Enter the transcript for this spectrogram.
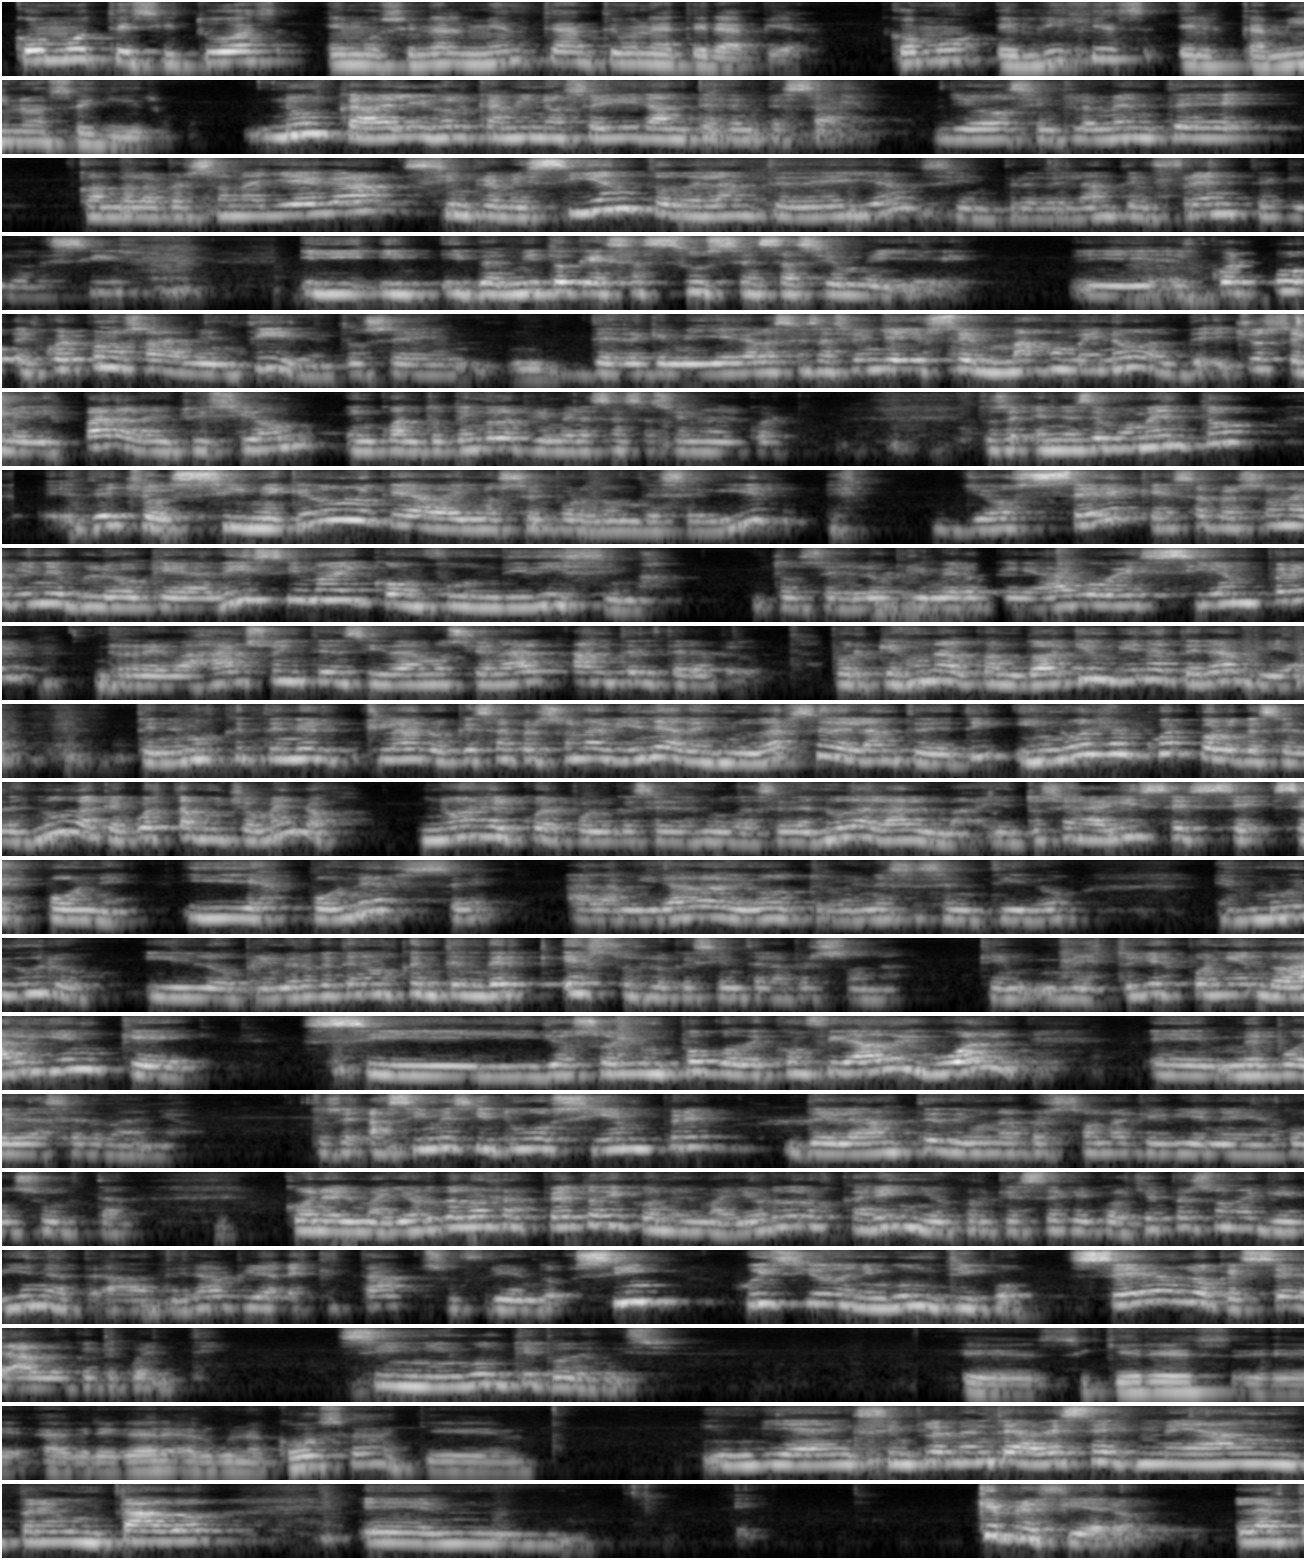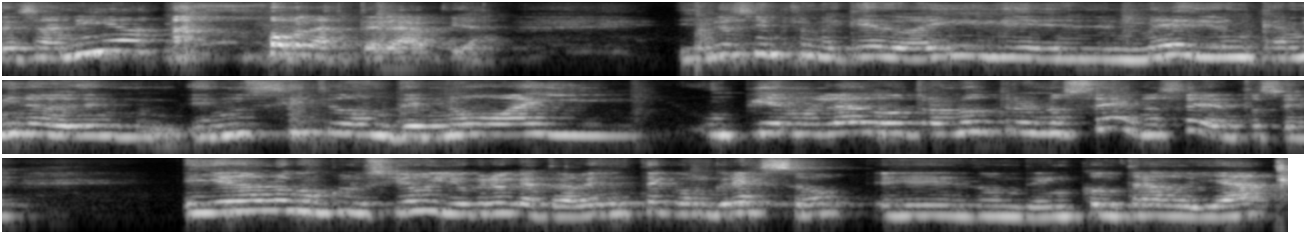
¿Cómo te sitúas emocionalmente ante una terapia? ¿Cómo eliges el camino a seguir? Nunca elijo el camino a seguir antes de empezar. Yo simplemente, cuando la persona llega, siempre me siento delante de ella, siempre delante, enfrente, quiero decir, y, permito que esa su sensación me llegue. Y el cuerpo, el cuerpo no sabe mentir, entonces desde que me llega la sensación ya yo sé más o menos, de hecho se me dispara la intuición en cuanto tengo la primera sensación en el cuerpo. Entonces en ese momento, de hecho, si me quedo bloqueada y no sé por dónde seguir, yo sé que esa persona viene bloqueadísima y confundidísima. Entonces, lo primero que hago es siempre rebajar su intensidad emocional ante el terapeuta. Porque es una, cuando alguien viene a terapia, tenemos que tener claro que esa persona viene a desnudarse delante de ti. Y no es el cuerpo lo que se desnuda, que cuesta mucho menos. No es el cuerpo lo que se desnuda, se desnuda el alma. Y entonces ahí se, se, se expone. Y exponerse a la mirada de otro en ese sentido es muy duro. Y lo primero que tenemos que entender, eso es lo que siente la persona que me estoy exponiendo a alguien que si yo soy un poco desconfiado, igual eh, me puede hacer daño. Entonces, así me sitúo siempre delante de una persona que viene a consulta, con el mayor de los respetos y con el mayor de los cariños, porque sé que cualquier persona que viene a, terapia es que está sufriendo, sin juicio de ningún tipo, sea lo que sea lo que te cuente, sin ningún tipo de juicio. Eh, si quieres eh, agregar alguna cosa que Bien, simplemente a veces me han preguntado, em, ¿qué prefiero? ¿La artesanía o las terapias? Y yo siempre me quedo ahí en medio, en camino, en, en un sitio donde no hay un pie en un lado, otro en otro, no sé, no sé. Entonces, he llegado a la conclusión, yo creo que a través de este congreso es donde he encontrado ya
